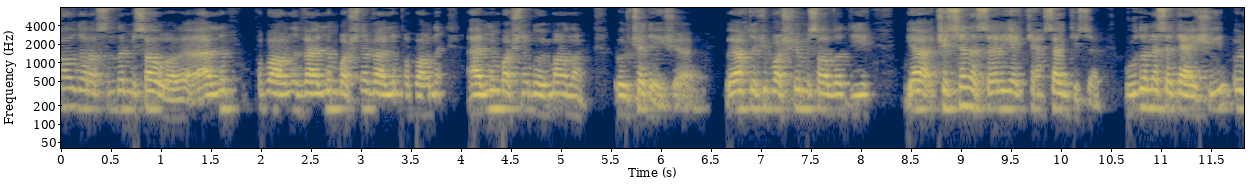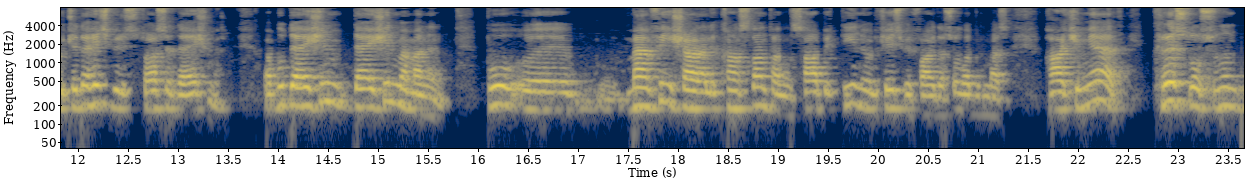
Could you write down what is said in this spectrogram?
xalq arasında misal var. Əlinin papağını vəlinin başına, vəlinin papağını əlinin başına qoymaqla ölkə dəyişər. Və yaxud da ki, başqa misalda deyir, ya keçən əsər, ya sən keçən. Burada nəsə dəyişir. Ölkədə heç bir situasiya dəyişmir. Və bu dəyişil dəyişilməmənin bu e, mənfi işarəli konstantanın sabitliyin ölkəyə heç bir faydası ola bilməz. Hakimiyyət kreslosunun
